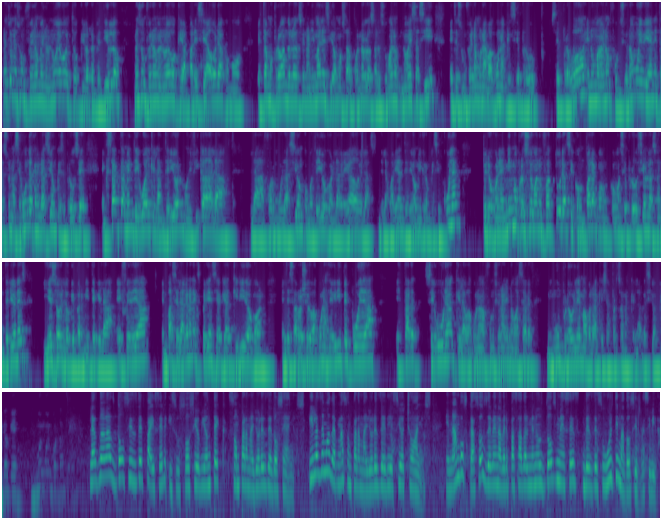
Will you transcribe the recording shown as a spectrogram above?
Esto no es un fenómeno nuevo, esto quiero repetirlo, no es un fenómeno nuevo que aparece ahora como estamos probándolos en animales y vamos a ponerlos a los humanos, no es así. Este es un fenómeno, una vacuna que se, se probó en humanos, funcionó muy bien. Esta es una segunda generación que se produce exactamente igual que la anterior, modificada la, la formulación, como te digo, con el agregado de las, de las variantes de Omicron que circulan, pero con el mismo proceso de manufactura se compara con cómo se producieron las anteriores y eso es lo que permite que la FDA, en base a la gran experiencia que ha adquirido con el desarrollo de vacunas de gripe, pueda estar segura que la vacuna va a funcionar y no va a ser ningún problema para aquellas personas que la reciban. Creo que es muy, muy. Las nuevas dosis de Pfizer y su socio BioNTech son para mayores de 12 años y las de Moderna son para mayores de 18 años. En ambos casos deben haber pasado al menos dos meses desde su última dosis recibida.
